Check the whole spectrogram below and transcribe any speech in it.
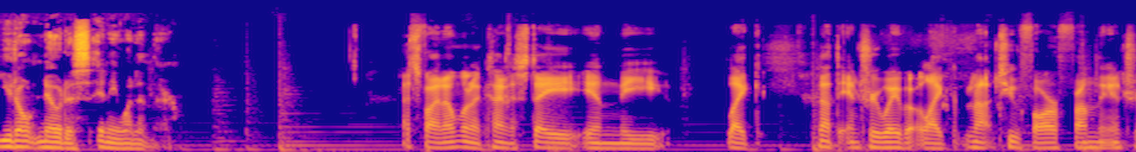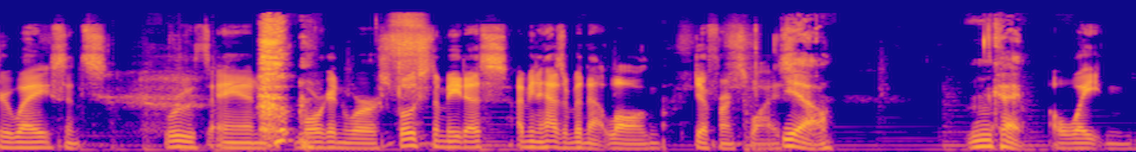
You don't notice anyone in there. That's fine. I'm gonna kind of stay in the like not the entryway, but like not too far from the entryway since Ruth and Morgan were supposed to meet us. I mean, it hasn't been that long difference wise. Yeah. Okay. I'll wait and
